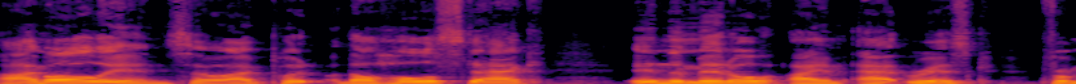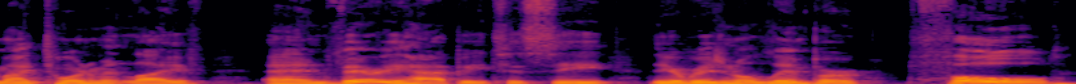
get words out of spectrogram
I'm all in. So I put the whole stack in the middle. I am at risk for my tournament life and very happy to see the original limper fold.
